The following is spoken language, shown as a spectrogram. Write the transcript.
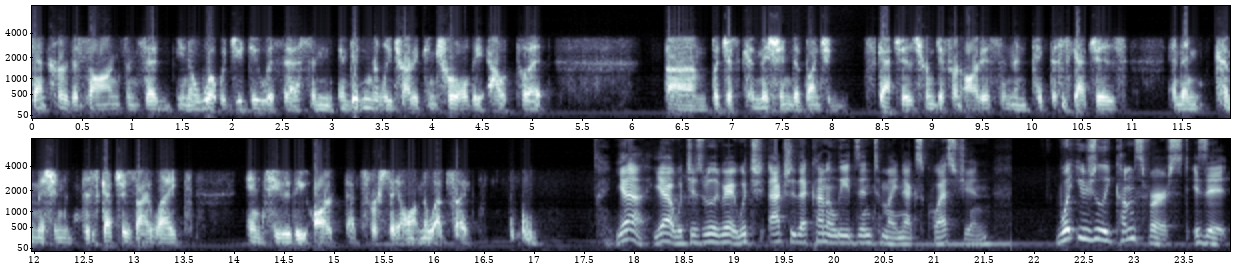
sent her the songs and said you know what would you do with this? And, and didn't really try to control the output um, but just commissioned a bunch of sketches from different artists and then picked the sketches and then commissioned the sketches I liked into the art that's for sale on the website. Yeah, yeah, which is really great. Which actually that kind of leads into my next question. What usually comes first? Is it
